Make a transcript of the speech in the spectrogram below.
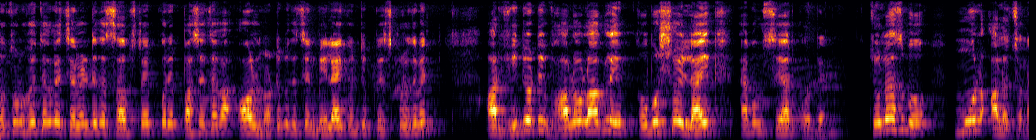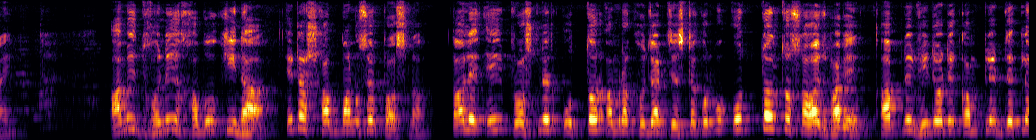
নতুন হয়ে থাকলে চ্যানেলটিকে সাবস্ক্রাইব করে পাশে থাকা অল নোটিফিকেশন বেল আইকনটি প্রেস করে দেবেন। আর ভিডিওটি ভালো লাগলে অবশ্যই লাইক এবং শেয়ার করবেন। চলে আসব মূল আলোচনায়। আমি ধনী হব কি না, এটা সব মানুষের প্রশ্ন। তাহলে এই প্রশ্নের উত্তর আমরা খোঁজার চেষ্টা করব অত্যন্ত সহজভাবে। আপনি ভিডিওটি কমপ্লিট দেখলে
